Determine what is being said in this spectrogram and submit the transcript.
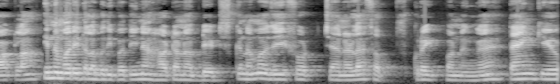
பார்க்கலாம். இந்த மாதிரி தளபதி பத்தின ஹாட்டான அப்டேட்ஸ்க்கு நம்ம ஜெய் ஃபோர்ட் சேனலை சப்ஸ்கிரைப் பண்ணுங்க. Thank you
